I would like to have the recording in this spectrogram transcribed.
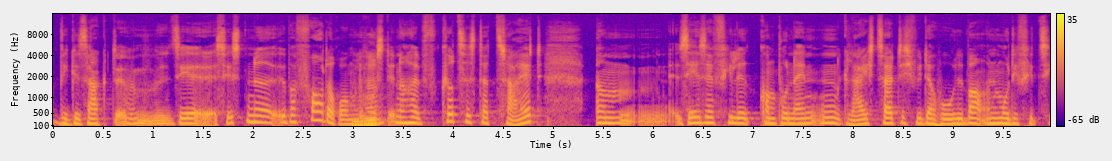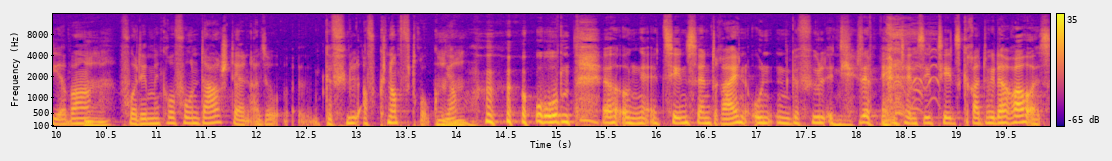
wie gesagt, ähm, sehr, es ist eine Überforderung. Du mhm. musst innerhalb kürzester Zeit ähm, sehr, sehr viele Komponenten gleichzeitig wiederholbar und modifizierbar mhm. vor dem Mikrofon darstellen. Also äh, Gefühl auf Knopfdruck. Mhm. Ja? Oben äh, 10 Cent rein, unten Gefühl in jedem Intensitätsgrad wieder raus.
